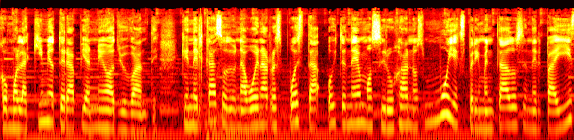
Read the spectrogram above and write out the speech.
como la quimioterapia neoadyuvante, que en el caso de una buena respuesta, hoy tenemos cirujanos muy experimentados en el país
